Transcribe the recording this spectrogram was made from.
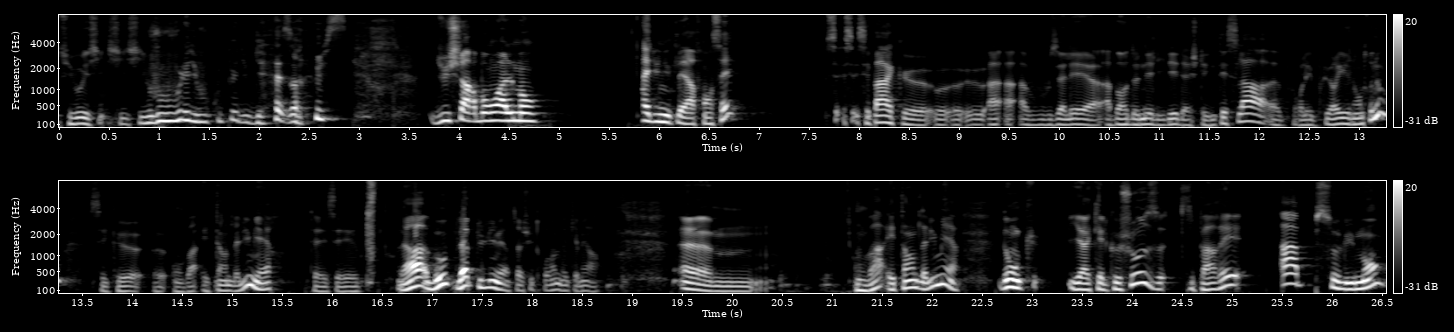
Si vous, si, si vous voulez vous couper du gaz russe, du charbon allemand et du nucléaire français, c'est pas que euh, euh, vous allez abandonner l'idée d'acheter une Tesla euh, pour les plus riches d'entre nous, c'est que on va éteindre la lumière. Là, boum, là plus de lumière. Tiens, je suis trop loin de ma caméra. on va éteindre la lumière. Donc il y a quelque chose qui paraît absolument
